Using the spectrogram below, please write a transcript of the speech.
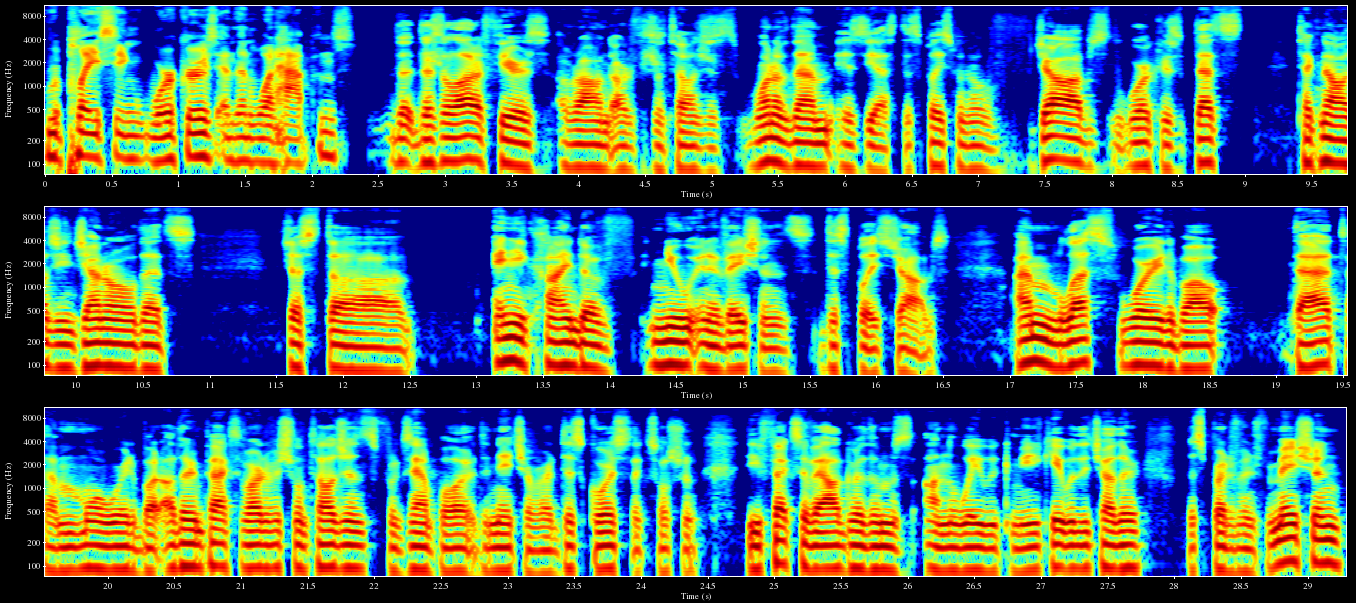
replacing workers, and then what happens? There's a lot of fears around artificial intelligence. One of them is yes, displacement of jobs, workers. That's technology in general. That's just uh, any kind of new innovations displace jobs. I'm less worried about that. I'm more worried about other impacts of artificial intelligence. For example, uh, the nature of our discourse, like social, the effects of algorithms on the way we communicate with each other, the spread of information,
